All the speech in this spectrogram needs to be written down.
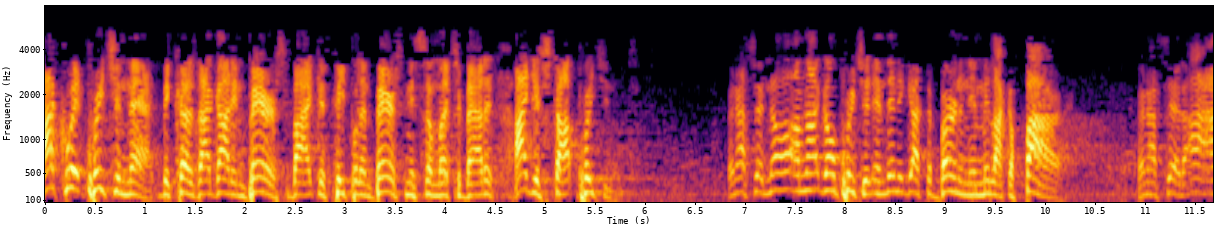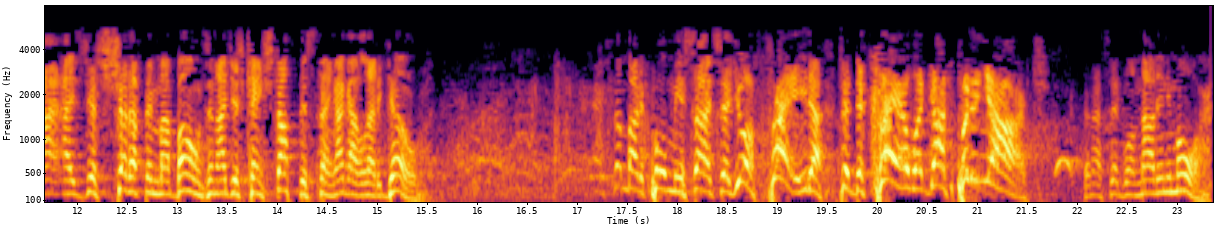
I quit preaching that because I got embarrassed by it because people embarrassed me so much about it. I just stopped preaching it. And I said, no, I'm not going to preach it. And then it got to burning in me like a fire. And I said, I, I, I just shut up in my bones and I just can't stop this thing. I got to let it go. And somebody pulled me aside and said, you're afraid to declare what God's put in your heart. And I said, well, not anymore.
